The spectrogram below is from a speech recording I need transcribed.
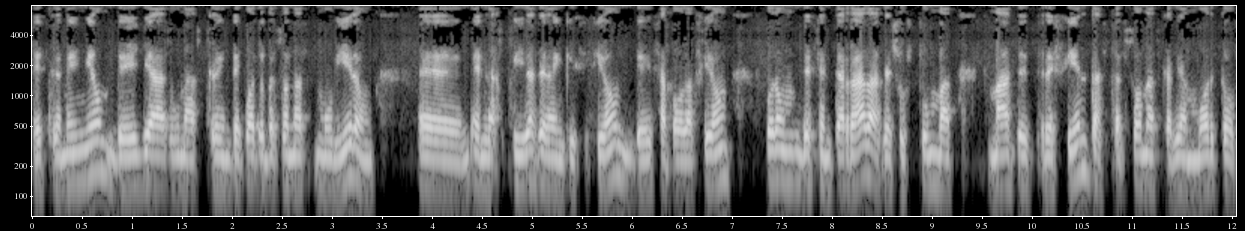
extremeño, de ellas unas 34 personas murieron eh, en las pilas de la Inquisición de esa población, fueron desenterradas de sus tumbas más de 300 personas que habían muerto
